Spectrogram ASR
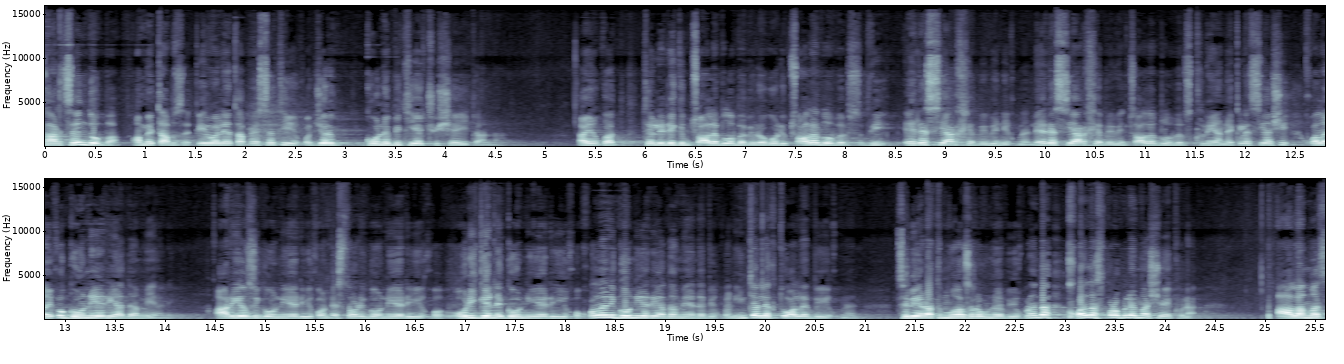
არც ენდობა ამ ეტაპზე. პირველი ეტაპი ესეთი იყო, ჯერ გონებითი ეჭვი შეიტანა. აი უკვე თელი რიგი მწვალებლობები, როგორი მწვალებლობებს, ერესი არხები ვინ იყვნენ? ერესი არხები ვინ მწვალებლობებს ქლიან ეკლესიაში, ყველა იყო გონიერი ადამიანი. არიოზი გონიერი იყო, ნესტორი გონიერი იყო, ორიგენე გონიერი იყო, ყველანი გონიერი ადამიანები იყვნენ, ინტელექტუალები იყვნენ, ძლიერად მოაზროვნეები იყვნენ და ყველას პრობლემა შეექმნა. ალამაც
